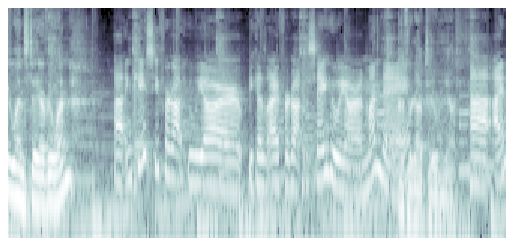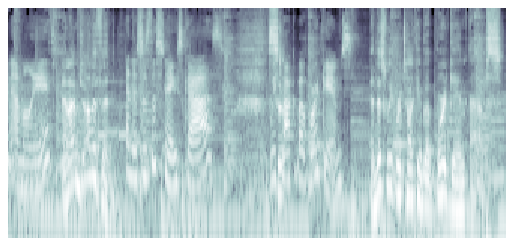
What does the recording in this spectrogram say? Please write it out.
Happy Wednesday, everyone. Uh, in case you forgot who we are, because I forgot to say who we are on Monday, I forgot to, yeah. uh, I'm Emily, And I'm Jonathan. and this is the SnakesCast. We So- talk about board games. And this week we're talking about board game apps.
